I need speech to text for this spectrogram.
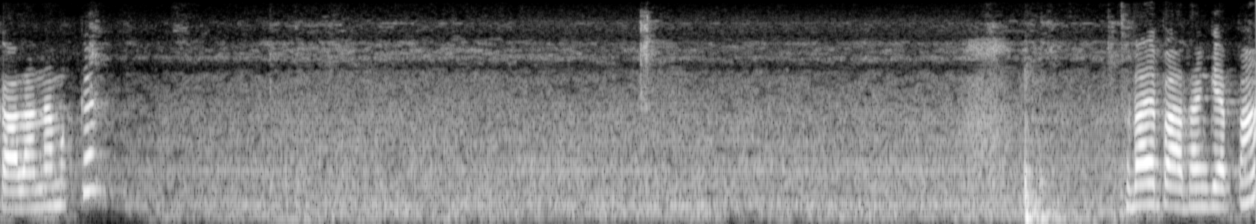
ਕਾਲਾ ਨਮਕ। ਥੋੜਾ ਜਿਹਾ ਪਾ ਦਾਂਗੇ ਆਪਾਂ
